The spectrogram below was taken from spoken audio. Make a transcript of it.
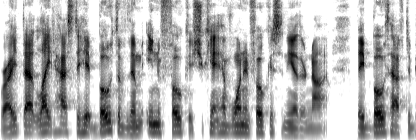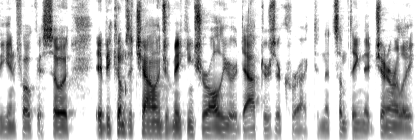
Right? That light has to hit both of them in focus. You can't have one in focus and the other not. They both have to be in focus. So it, it becomes a challenge of making sure all your adapters are correct. And that's something that generally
